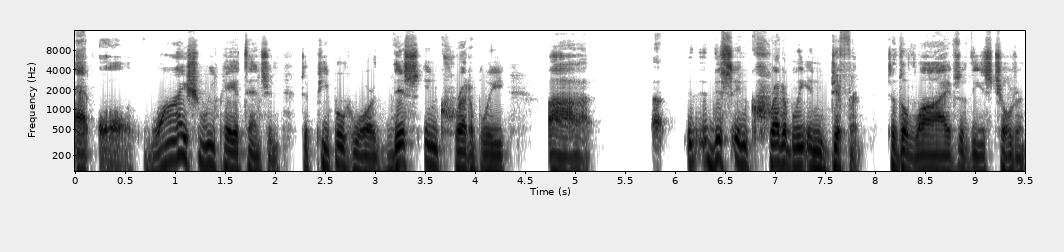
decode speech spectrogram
at all? Why should we pay attention to people who are this incredibly, uh, uh, this incredibly indifferent to the lives of these children?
